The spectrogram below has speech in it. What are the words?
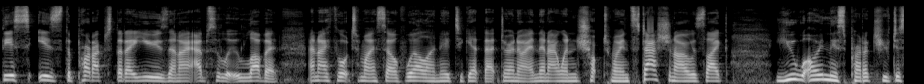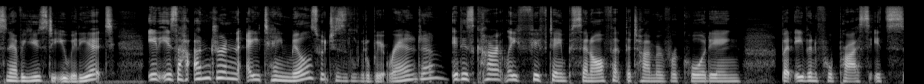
this is the product that I use and I absolutely love it. And I thought to myself, well, I need to get that, don't I? And then I went and shopped my own stash and I was like, you own this product, you've just never used it, you idiot. It is 118 mils, which is a little bit random. It is currently 15% off at the time of recording, but even full price, it's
